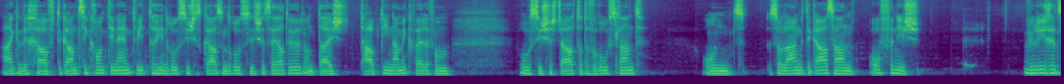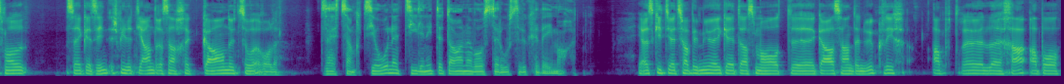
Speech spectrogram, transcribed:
eigentlich auf dem ganzen Kontinent weiterhin russisches Gas und russisches Erdöl. Und da ist die Haupteinnahmequelle vom russischen Staat oder von Russland. Und solange der Gashahn offen ist, würde ich jetzt mal sagen, spielen die anderen Sachen gar nicht so eine Rolle. Das heißt, Sanktionen zielen nicht daran, wo es der Russen wirklich weh macht. Ja, es gibt ja zwar Bemühungen, dass man den Gashahn dann wirklich abdrehen kann, aber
